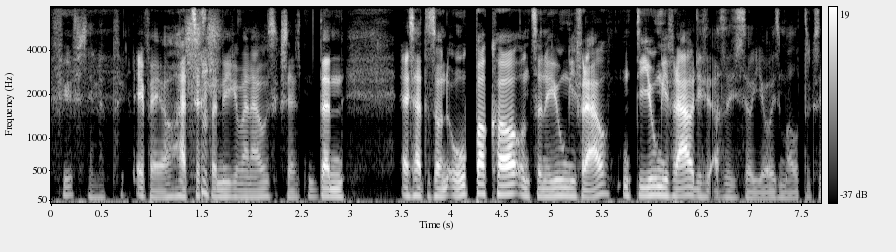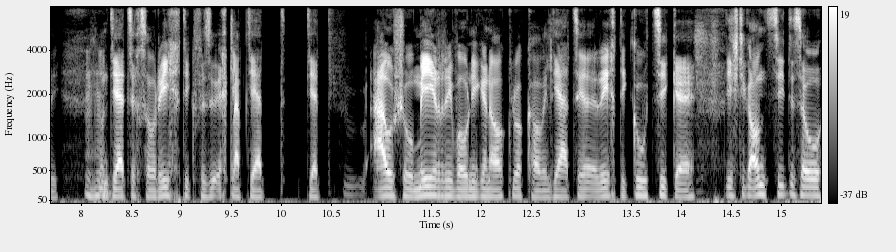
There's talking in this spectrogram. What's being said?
Fünf sind nicht viel. Eben, ja, hat sich dann irgendwann ausgestellt. Und dann es hatte so einen Opa und so eine junge Frau. Und die junge Frau, die, also die war so in unserem Alter, gewesen, mhm. und die hat sich so richtig versucht, ich glaube, die hat, die hat auch schon mehrere Wohnungen angeschaut, weil die hat sich richtig gut Zeit gegeben. Die ist die ganze Zeit so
